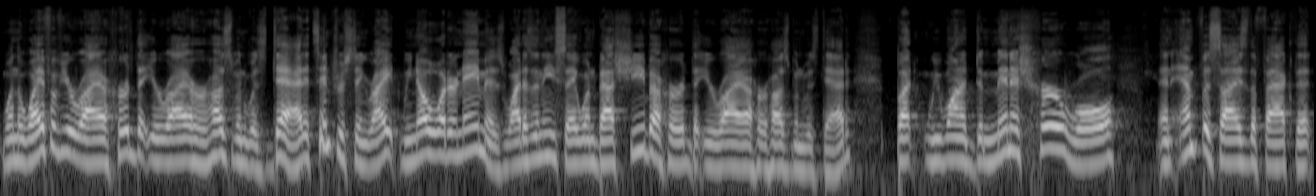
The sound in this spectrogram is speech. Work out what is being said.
When the wife of Uriah heard that Uriah, her husband, was dead, it's interesting, right? We know what her name is. Why doesn't he say when Bathsheba heard that Uriah, her husband, was dead? But we want to diminish her role and emphasize the fact that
